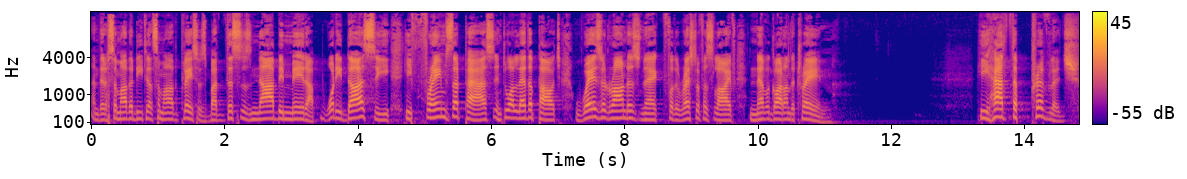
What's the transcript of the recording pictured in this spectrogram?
and there are some other details, some other places, but this has not been made up. What he does, he, he frames that pass into a leather pouch, wears it around his neck for the rest of his life, never got on the train. He had the privilege,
